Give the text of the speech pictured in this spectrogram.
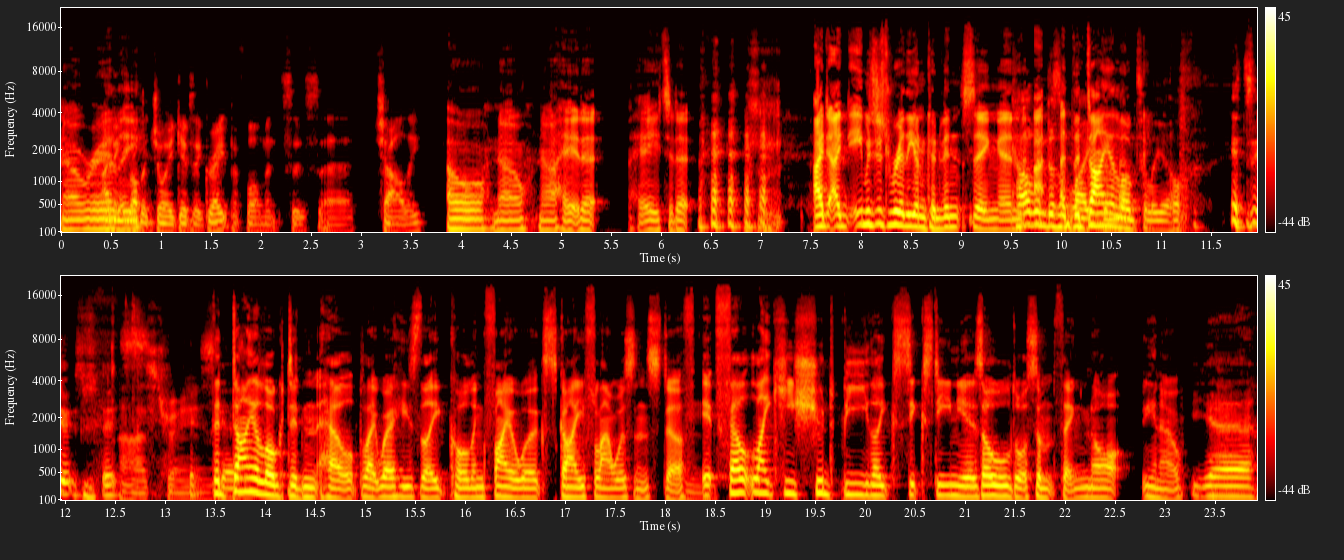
no, I think Robert Joy gives a great performance as uh, Charlie. Oh no, no, I hated it. I hated it. I, I, it was just really unconvincing, and Calvin doesn't the like dialogue. the mentally ill. it's, it's, it's, Ah, that's true. it's the scary. dialogue didn't help, like where he's like calling fireworks sky flowers and stuff. Hmm. It felt like he should be like 16 years old or something, not, you know. Yeah,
